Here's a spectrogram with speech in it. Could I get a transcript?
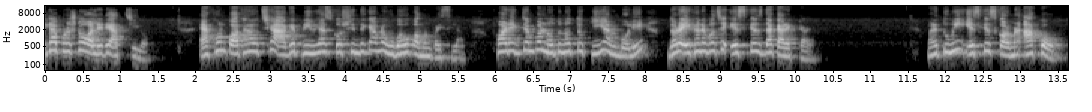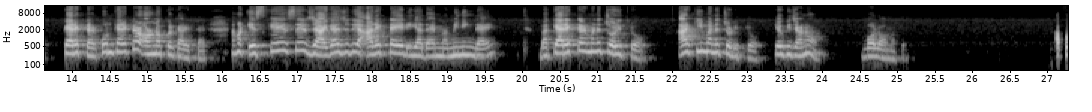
এটা প্রশ্ন অলরেডি আসছিল এখন কথা হচ্ছে আগে প্রিভিয়াস কোশ্চিন থেকে আমরা হুবহু কমন পাইছিলাম। ফর এক্সাম্পল নতুনত্ব কি? আমি বলি ধরো এখানে বলছে স্কেচ দ্য ক্যারেক্টার মানে তুমি স্কেচ কর মানে আঁকো ক্যারেক্টার কোন ক্যারেক্টার অর্ণক্ষর ক্যারেক্টার এখন স্কেচ এর জায়গায় যদি আরেকটা এর ইয়া দেয় মিনিং দেয় বা ক্যারেক্টার মানে চরিত্র। আর কি মানে চরিত্র? কেউ কি জানো? বলো আমাকে। আপু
